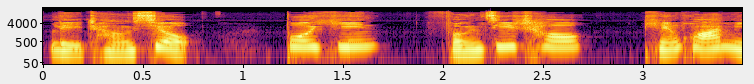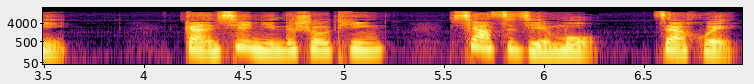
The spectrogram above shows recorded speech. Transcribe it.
李长秀，播音冯基超、田华敏。感谢您的收听，下次节目再会。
